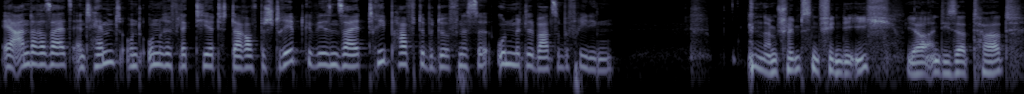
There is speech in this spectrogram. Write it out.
er andererseits enthemmt und unreflektiert darauf bestrebt gewesen sei, triebhafte Bedürfnisse unmittelbar zu befriedigen. Am schlimmsten finde ich ja an dieser Tat,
